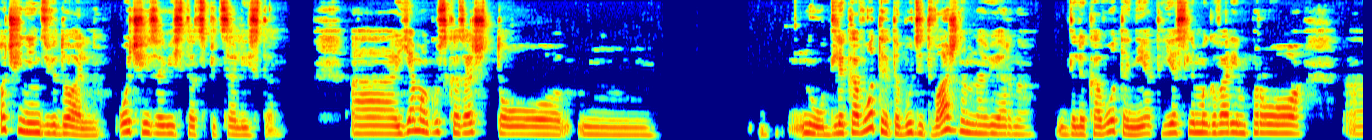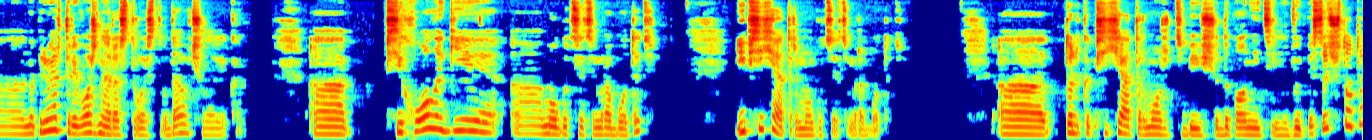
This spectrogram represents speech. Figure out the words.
Очень индивидуально, очень зависит от специалиста. А, я могу сказать, что ну, для кого-то это будет важным, наверное, для кого-то нет. Если мы говорим про, а, например, тревожное расстройство да, у человека, психологи а, могут с этим работать, и психиатры могут с этим работать. А, только психиатр может тебе еще дополнительно выписать что-то,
